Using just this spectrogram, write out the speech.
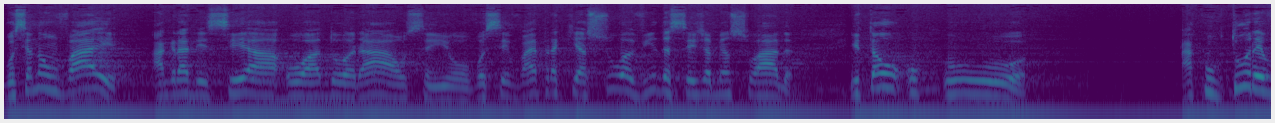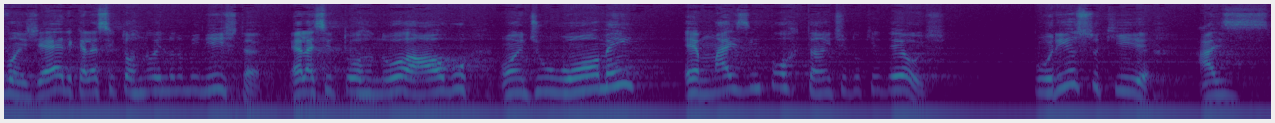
Você não vai agradecer a, ou adorar ao Senhor, você vai para que a sua vida seja abençoada. Então, o, o, a cultura evangélica ela se tornou iluminista, ela se tornou algo onde o homem é mais importante do que Deus. Por isso que as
